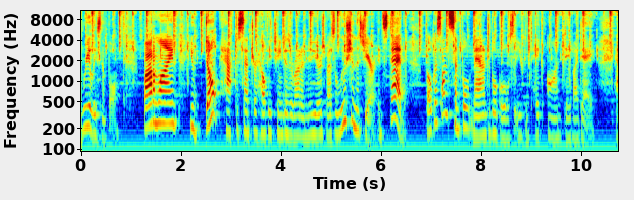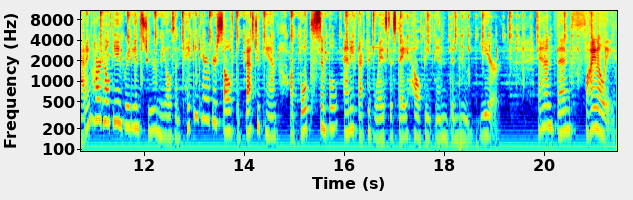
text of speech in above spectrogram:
really simple. Bottom line, you don't have to center healthy changes around a New Year's resolution this year. Instead, Focus on simple, manageable goals that you can take on day by day. Adding heart healthy ingredients to your meals and taking care of yourself the best you can are both simple and effective ways to stay healthy in the new year. And then finally,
